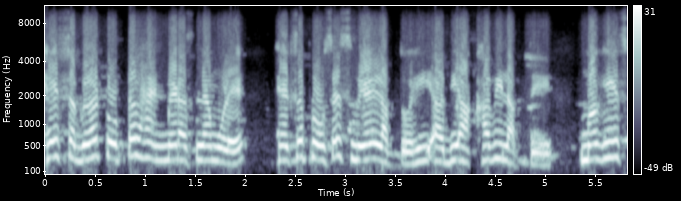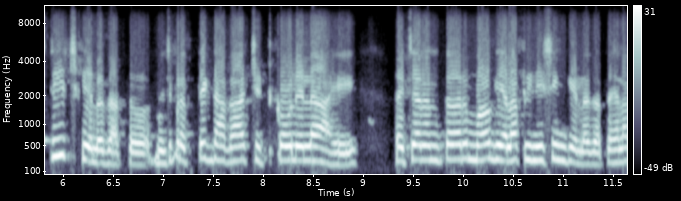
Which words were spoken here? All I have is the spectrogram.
हे सगळं टोटल हँडमेड असल्यामुळे ह्याचं प्रोसेस वेळ लागतो. ही आधी आखावी लागते. मग हे स्टिच केलं जातं. म्हणजे प्रत्येक धागा चिटकवलेला आहे. त्याच्यानंतर मग याला फिनिशिंग केलं जातं. ह्याला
